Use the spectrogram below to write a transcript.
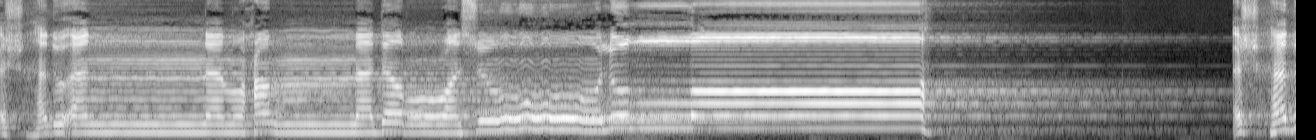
أشهد أن محمد رسول الله. أشهد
